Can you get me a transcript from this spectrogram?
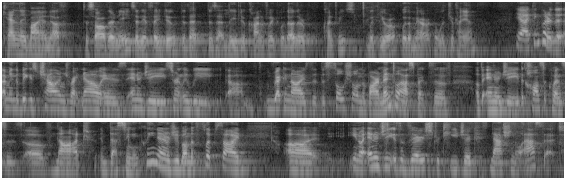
Can they buy enough to solve their needs? And if they do, does that, does that lead to conflict with other countries, with Europe, with America, with Japan? Yeah, I think part of the, I mean, the biggest challenge right now is energy. Certainly, we um, recognize that the social and environmental aspects of, of energy, the consequences of not investing in clean energy. But on the flip side, uh, you know, energy is a very strategic national asset,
